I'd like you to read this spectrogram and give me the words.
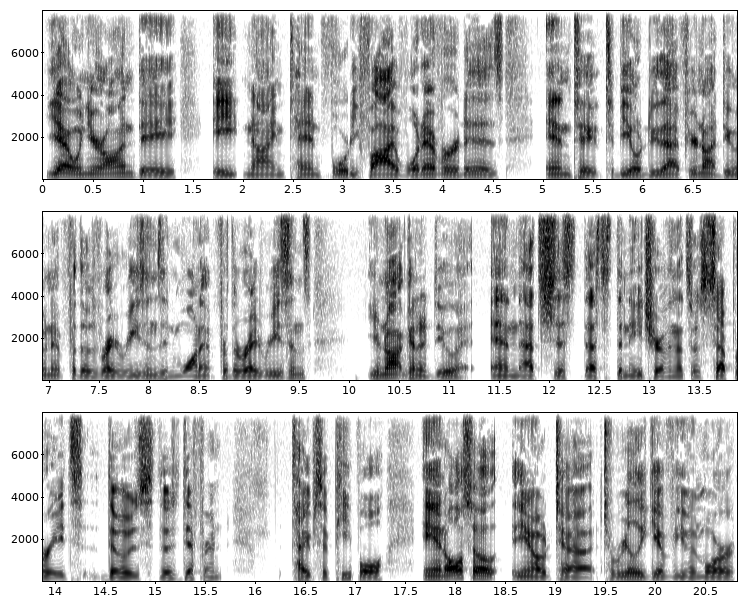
Yeah, when you're on day 8, 9, 10, 45, whatever it is, and to to be able to do that, if you're not doing it for those right reasons and want it for the right reasons, you're not going to do it. And that's just that's the nature of it. And that's what separates those those different types of people. And also, you know, to to really give even more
